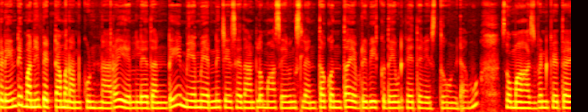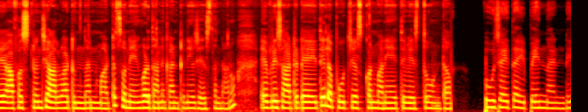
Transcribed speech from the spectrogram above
ఇక్కడేంటి మనీ పెట్టామని అనుకుంటున్నారా? ఏం లేదండి. మేము ఎర్ని చేసే దాంట్లో మా సేవింగ్స్‌లో ఎంతో కొంత ఎవ్రీ వీక్ దేవుడికి అయితే వేస్తూ ఉంటాము. సో, మా హస్బెండ్‌కైతే ఆ ఫస్ట్ నుంచి అలవాటు ఉందన్నమాట సో, నేను కూడా దాన్ని కంటిన్యూ చేస్తున్నాను. ఎవ్రీ సాటర్‌డే అయితే ఇలా పూజ చేసుకొని మనీ అయితే వేస్తూ ఉంటాం. పూజ అయితే అయిపోయిందండి.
